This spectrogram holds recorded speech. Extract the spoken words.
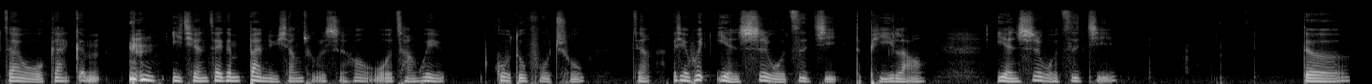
在我该跟 以前在跟伴侣相处的时候，我常会过度付出，这样而且会掩饰我自己的疲劳，掩饰我自己的，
